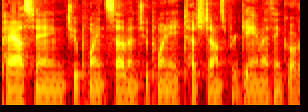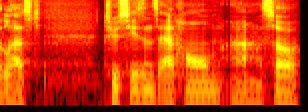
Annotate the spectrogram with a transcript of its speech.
passing, 2.7, 2.8 touchdowns per game, I think, over the last two seasons at home. Uh, so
